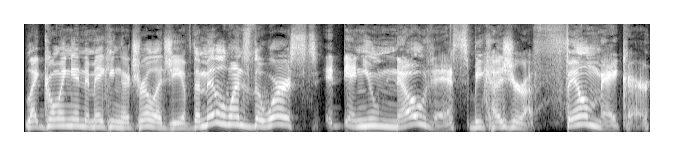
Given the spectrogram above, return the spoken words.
like going into making a trilogy, if the middle one's the worst and you know this because you're a filmmaker,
